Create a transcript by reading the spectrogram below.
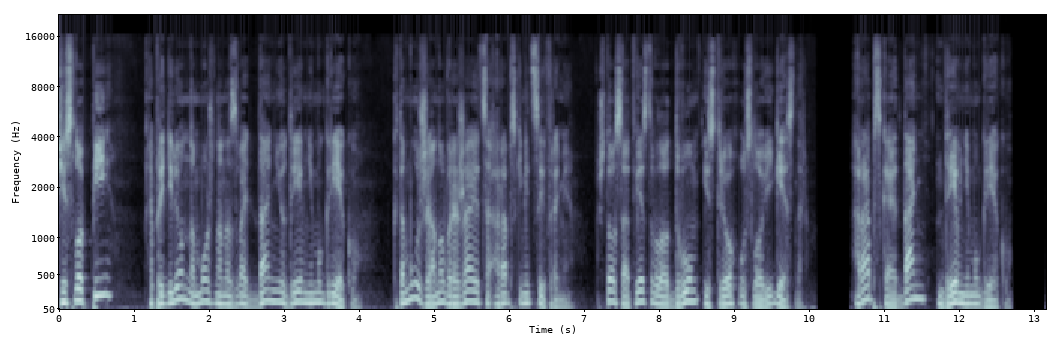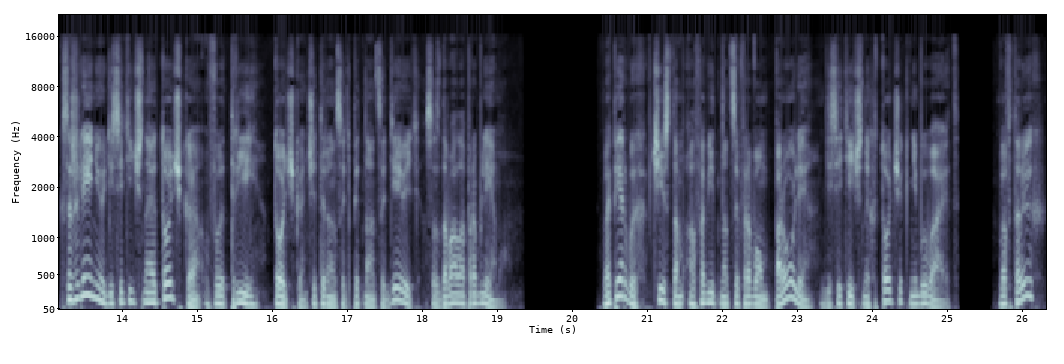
Число π определенно можно назвать данью древнему греку. К тому же оно выражается арабскими цифрами – что соответствовало двум из трех условий Геснер. Арабская дань древнему греку. К сожалению, десятичная точка в 3.14.15.9 создавала проблему. Во-первых, в чистом алфавитно-цифровом пароле десятичных точек не бывает. Во-вторых,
